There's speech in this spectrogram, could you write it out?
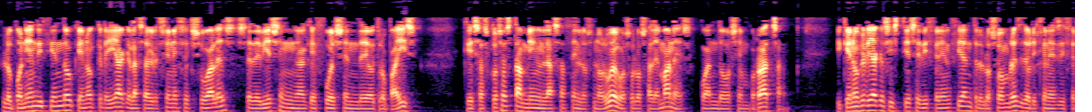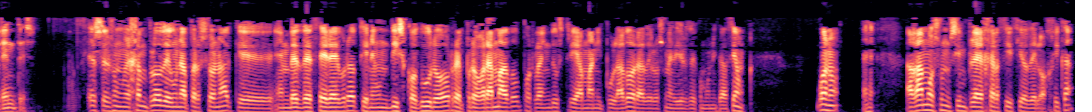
Lo ponían diciendo que no creía que las agresiones sexuales se debiesen a que fuesen de otro país, que esas cosas también las hacen los noruegos o los alemanes cuando se emborrachan, y que no creía que existiese diferencia entre los hombres de orígenes diferentes. Ese es un ejemplo de una persona que en vez de cerebro tiene un disco duro reprogramado por la industria manipuladora de los medios de comunicación. Bueno, eh, Hagamos un simple ejercicio de lógica.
